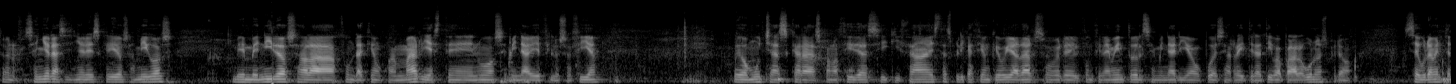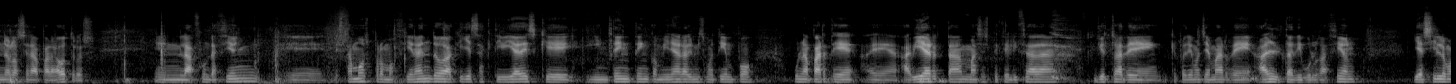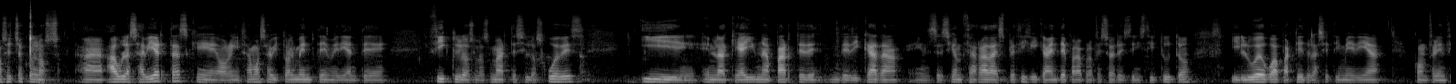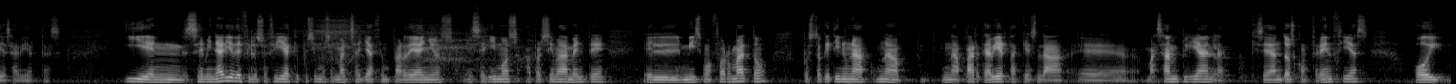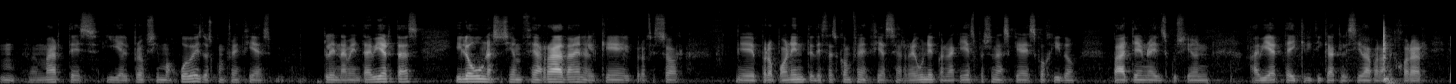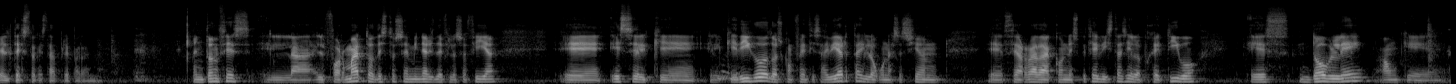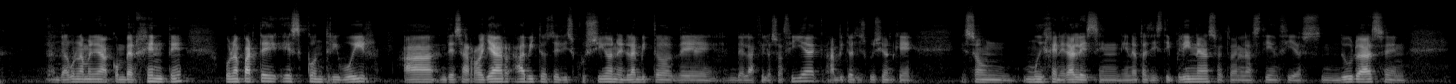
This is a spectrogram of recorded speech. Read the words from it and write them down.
Bueno, señoras y señores, queridos amigos, bienvenidos a la Fundación Juan Mar y a este nuevo seminario de filosofía. Veo muchas caras conocidas y quizá esta explicación que voy a dar sobre el funcionamiento del seminario puede ser reiterativa para algunos, pero seguramente no lo será para otros. En la Fundación eh, estamos promocionando aquellas actividades que intenten combinar al mismo tiempo una parte eh, abierta, más especializada y otra que podríamos llamar de alta divulgación y así lo hemos hecho con las aulas abiertas que organizamos habitualmente mediante ciclos los martes y los jueves y en la que hay una parte dedicada en sesión cerrada específicamente para profesores de instituto y luego a partir de las siete y media conferencias abiertas. Y en seminario de filosofía que pusimos en marcha ya hace un par de años, eh, seguimos aproximadamente el mismo formato, puesto que tiene una, una, parte abierta que es la eh, más amplia, en la que se dan dos conferencias, hoy martes y el próximo jueves, dos conferencias plenamente abiertas, y luego una sesión cerrada en la que el profesor eh, proponente de estas conferencias se reúne con aquellas personas que ha escogido para tener una discusión abierta y crítica que les sirva para mejorar el texto que está preparando. Entonces, el formato de estos seminarios de filosofía eh, es el que, el que digo, dos conferencias abiertas y luego una sesión eh, cerrada con especialistas y el objetivo es doble, aunque de alguna manera convergente. Una parte es contribuir a desarrollar hábitos de discusión en el ámbito de, la filosofía, ámbitos de discusión que son muy generales en, otras disciplinas, sobre todo en las ciencias duras, en,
